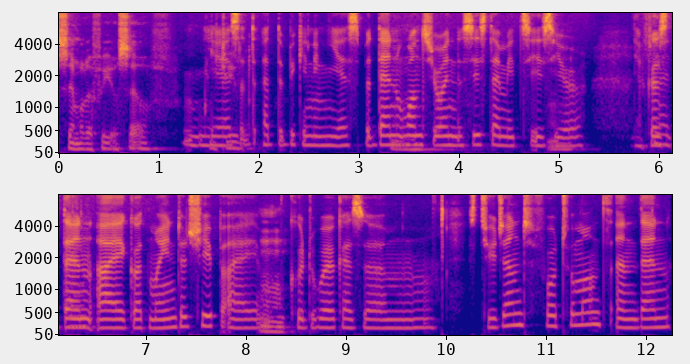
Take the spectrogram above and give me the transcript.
similar for yourself? Mm, Yes, at, at the beginning, yes. But then once you're in the system, it's easier. Because then I got my internship. I um, could work as a um, student for two months, and then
